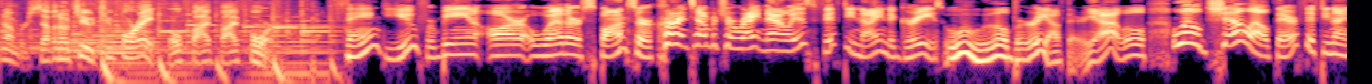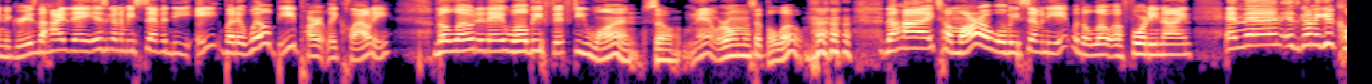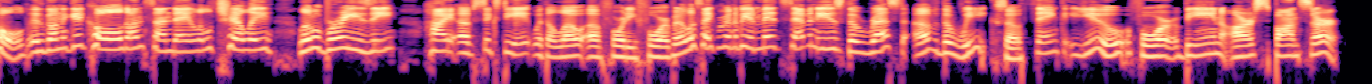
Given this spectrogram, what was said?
number, 702-248-0554. Thank you for being our weather sponsor. Current temperature right now is 59 degrees. Ooh, a little brewery out there. Yeah, a little, a little chill out there. 59 degrees. The high today is going to be 78, but it will be partly cloudy. The low today will be 51. So, man, we're almost at the low. the high tomorrow will be 78 with a low of 49. And then it's going to get cold. It's going to get cold on Sunday. A little chilly, a little breezy high of 68 with a low of 44. But it looks like we're going to be in mid 70s the rest of the week. So thank you for being our sponsor.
